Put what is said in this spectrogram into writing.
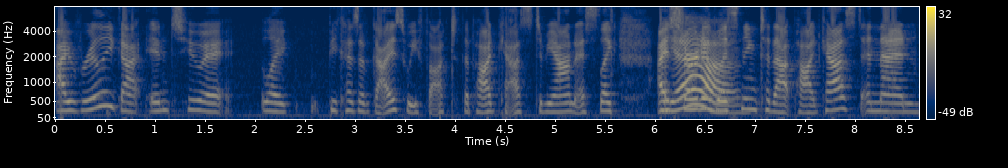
I really got into it like because of guys we fucked the podcast. To be honest, like I Yeah. started listening to that podcast and then.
